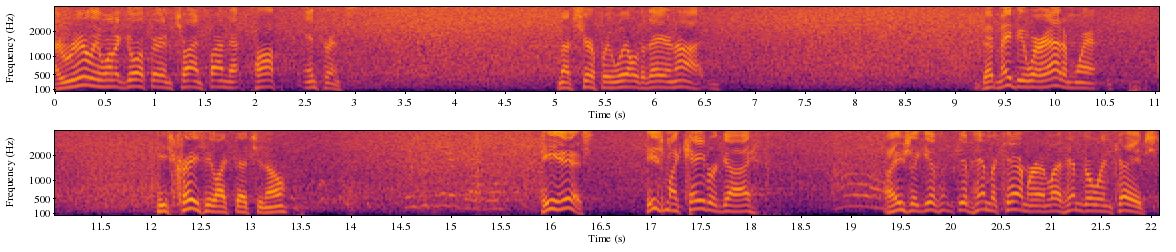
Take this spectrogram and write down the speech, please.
I really want to go up there and try and find that top entrance. Not sure if we will today or not. That may be where Adam went. He's crazy like that, you know. He is. He's my caver guy. I usually give give him the camera and let him go in caves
